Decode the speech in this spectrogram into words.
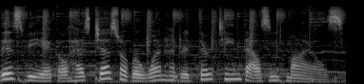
This vehicle has just over 113,000 miles.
